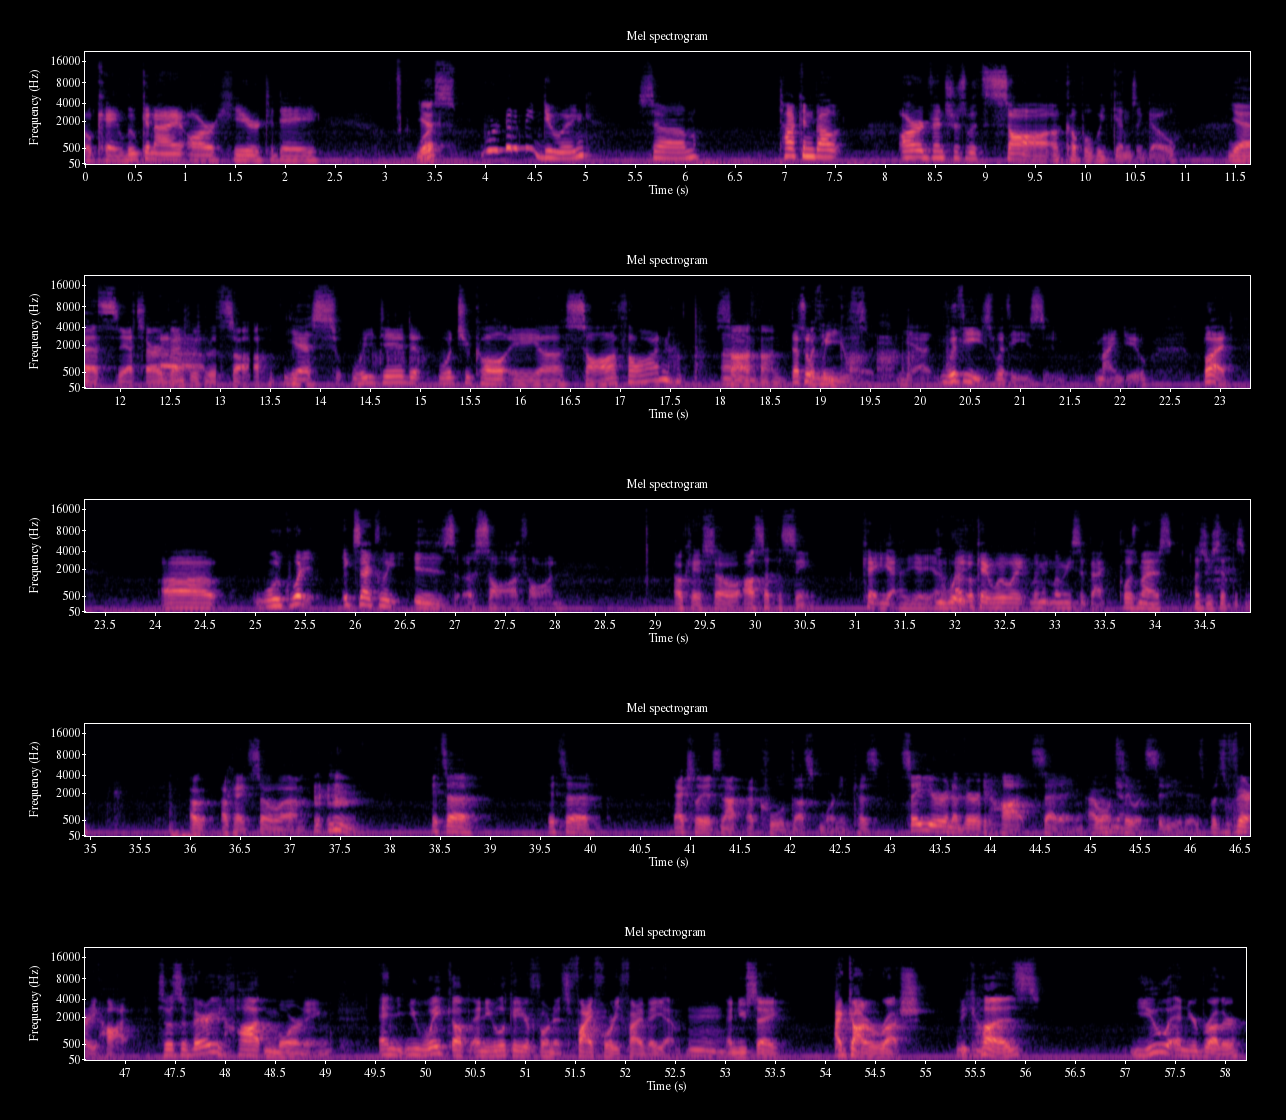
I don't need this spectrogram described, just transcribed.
Okay, Luke and I are here today. Yes. We're going to be doing some talking about our adventures with Saw a couple weekends ago. Yes, yes, our adventures with Saw. Yes, we did what you call a uh, Sawathon. Sawathon. That's what with we ease. call it. Yeah, with ease, with ease, mind you. But, uh, Luke, what exactly is a Sawathon? Okay, so I'll set the scene. Okay, yeah, yeah, yeah. You wait. Uh, okay, wait, wait. Let me let me sit back. Close my eyes as you set the scene. Oh, okay, so um, it's a, it's a, actually, it's not a cool dusk morning because say you're in a very hot setting. I won't Yeah. say what city it is, but it's very hot. So it's a very hot morning, and you wake up and you look at your phone. And it's five forty-five a.m. and you say, "I gotta rush," because you and your brother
